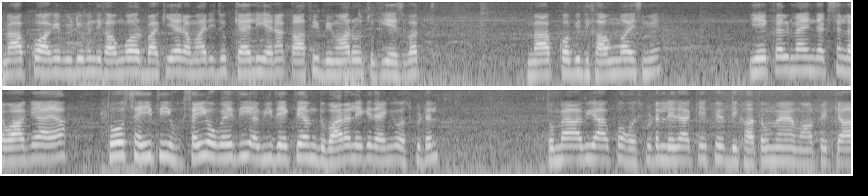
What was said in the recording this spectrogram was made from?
मैं आपको आगे वीडियो में दिखाऊँगा और बाकी यार हमारी जो कैली है ना, काफ़ी बीमार हो चुकी है इस वक्त। मैं आपको अभी दिखाऊँगा इसमें। ये कल मैं इंजेक्शन लगवा के आया तो सही थी, सही हो गई थी। अभी देखते हैं हम दोबारा लेके जाएँगे हॉस्पिटल। तो मैं अभी आपको हॉस्पिटल ले जाके फिर दिखाता हूँ मैं वहाँ पे क्या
